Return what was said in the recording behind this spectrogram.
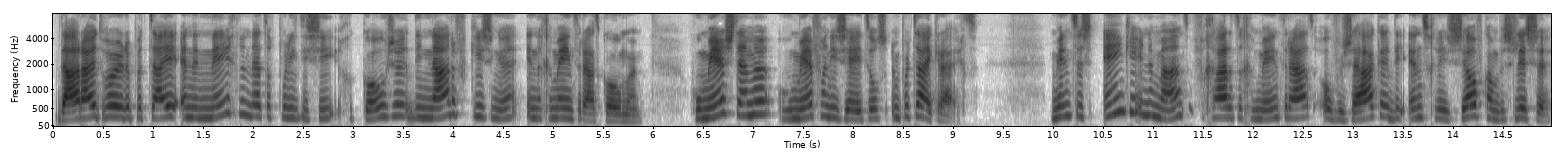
Daaruit worden de partijen en de 39 politici gekozen die na de verkiezingen in de gemeenteraad komen. Hoe meer stemmen, hoe meer van die zetels een partij krijgt. Minstens één keer in de maand vergadert de gemeenteraad over zaken die Enschede zelf kan beslissen.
